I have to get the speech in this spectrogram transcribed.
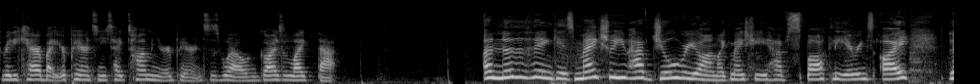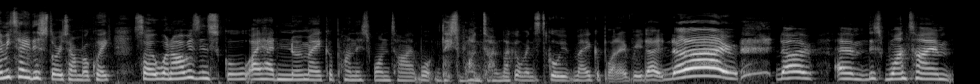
really care about your appearance and you take time in your appearance as well. And guys are like that. Another thing is make sure you have jewelry on, like make sure you have sparkly earrings. I let me tell you this story time real quick. So when I was in school, I had no makeup on this one time. Well, this one time, like I went to school with makeup on every day. No, no. Um, this one time,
